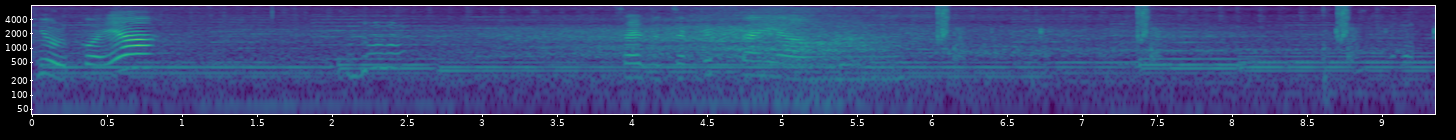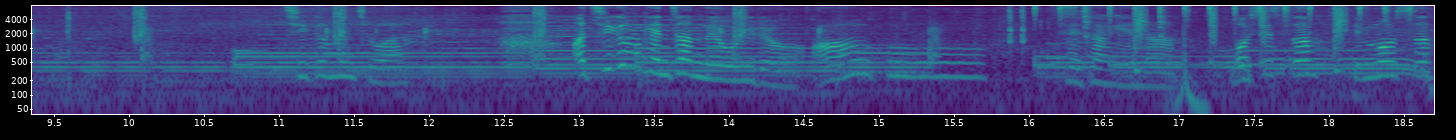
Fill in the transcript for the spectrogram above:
비 올 거야? 잘 도착했어요. 지금은 좋아. 아, 지금은 괜찮네, 오히려. 아이고, 세상에나. 멋있어? 뒷모습.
